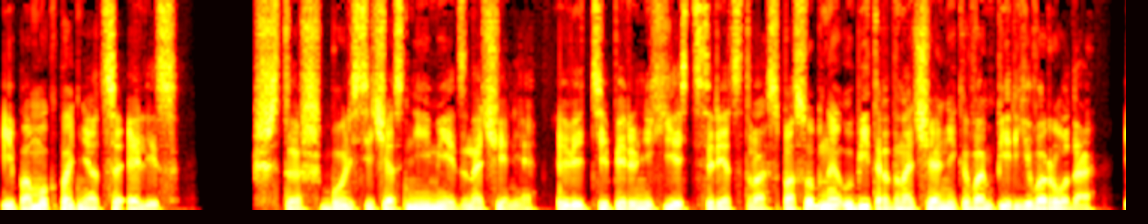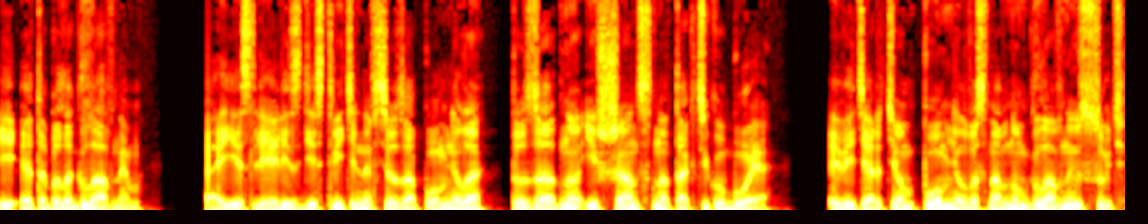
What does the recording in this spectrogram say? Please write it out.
и помог подняться Элис. Что ж, боль сейчас не имеет значения, ведь теперь у них есть средство, способное убить родоначальника вампирьего рода, и это было главным. А если Элис действительно все запомнила, то заодно и шанс на тактику боя. Ведь Артем помнил в основном главную суть,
